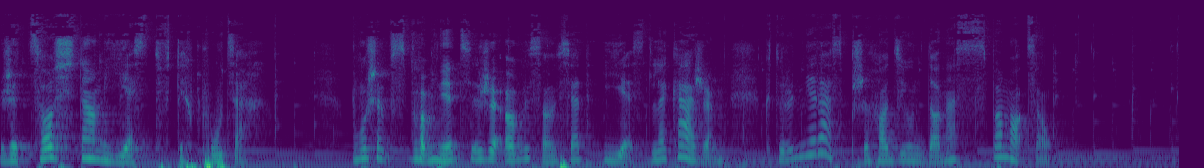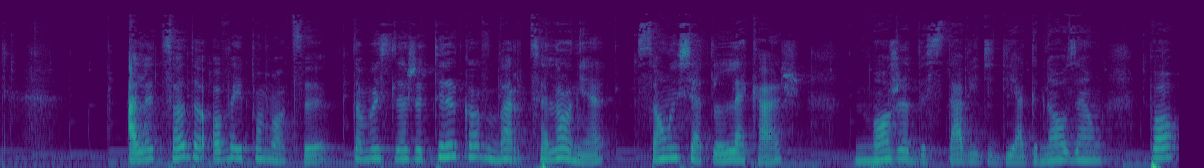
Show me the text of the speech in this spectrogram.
że coś tam jest w tych płucach. Muszę wspomnieć, że owy sąsiad jest lekarzem, który nieraz przychodził do nas z pomocą. Ale co do owej pomocy, to myślę, że tylko w Barcelonie sąsiad lekarz może wystawić diagnozę po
